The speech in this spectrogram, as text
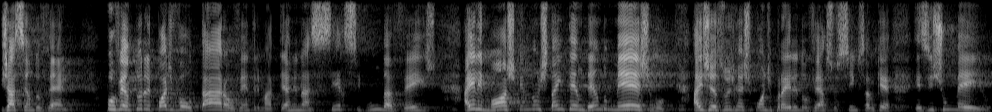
já sendo velho? Porventura ele pode voltar ao ventre materno e nascer segunda vez. Aí ele mostra que ele não está entendendo mesmo. Aí Jesus responde para ele no verso 5, sabe o que? Existe um meio,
